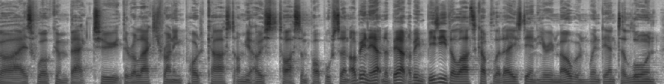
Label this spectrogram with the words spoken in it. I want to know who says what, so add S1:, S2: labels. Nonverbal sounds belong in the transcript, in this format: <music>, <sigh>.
S1: guys? Welcome back to the Relaxed Running Podcast. I'm your host, Tyson Popplestone. I've been out and about. I've been busy the last couple of days down here in Melbourne. Went down to Lorne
